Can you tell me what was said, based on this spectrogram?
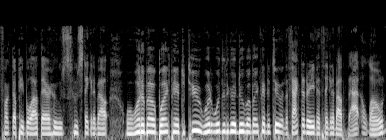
fucked up people out there who's who's thinking about, well, what about Black Panther two? What what are they gonna do about Black Panther two? And the fact that they're even thinking about that alone,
